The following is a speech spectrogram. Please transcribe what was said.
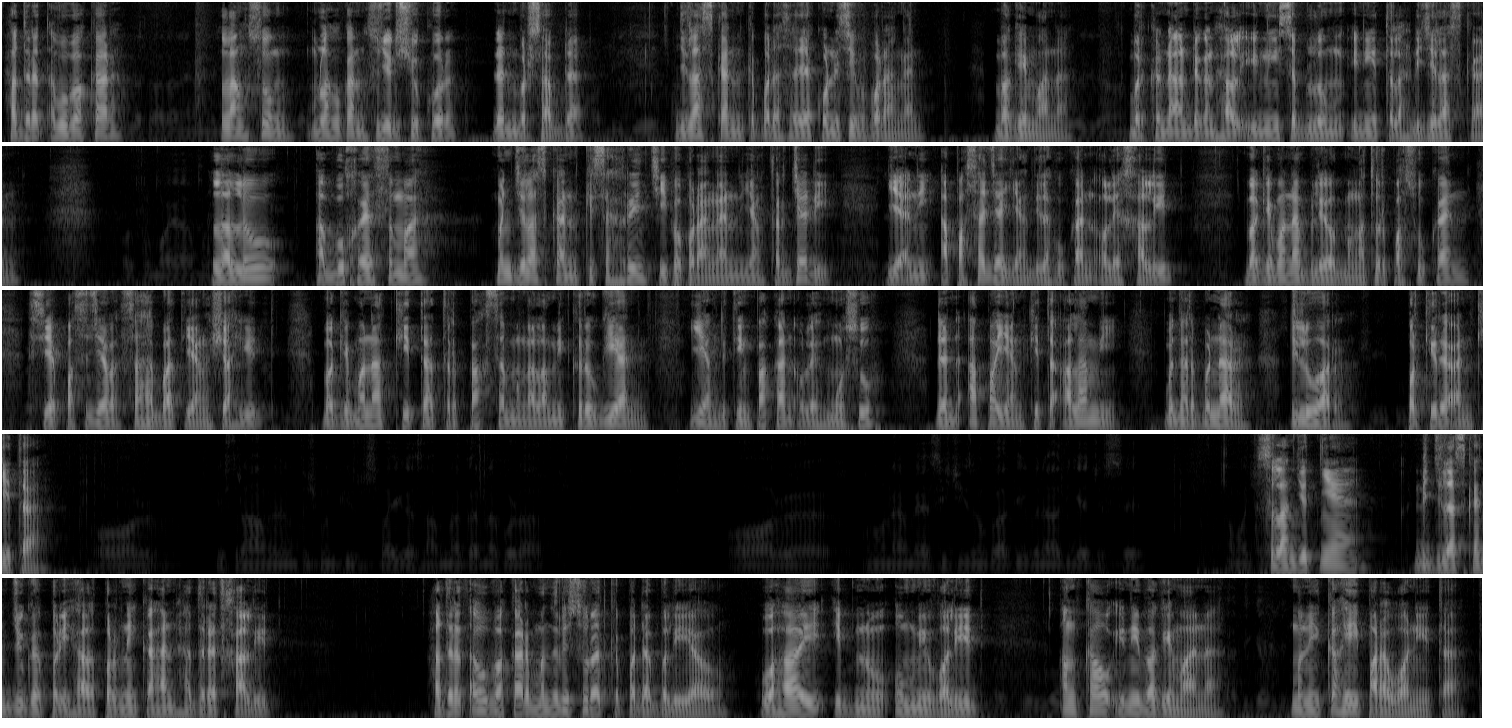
Hadrat Abu Bakar langsung melakukan sujud syukur dan bersabda, Jelaskan kepada saya kondisi peperangan. Bagaimana? Berkenaan dengan hal ini sebelum ini telah dijelaskan. Lalu Abu Khaisamah menjelaskan kisah rinci peperangan yang terjadi, yakni apa saja yang dilakukan oleh Khalid, bagaimana beliau mengatur pasukan, siapa saja sahabat yang syahid, bagaimana kita terpaksa mengalami kerugian yang ditimpakan oleh musuh, dan apa yang kita alami benar-benar di luar perkiraan kita. Selanjutnya, dijelaskan juga perihal pernikahan Hadrat Khalid. Hadrat Abu Bakar menulis surat kepada beliau, Wahai Ibnu Ummi Walid, engkau ini bagaimana? Menikahi para wanita.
